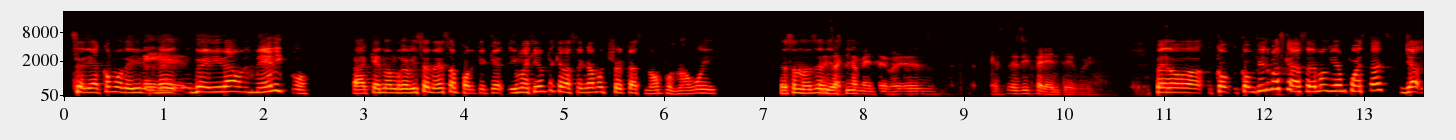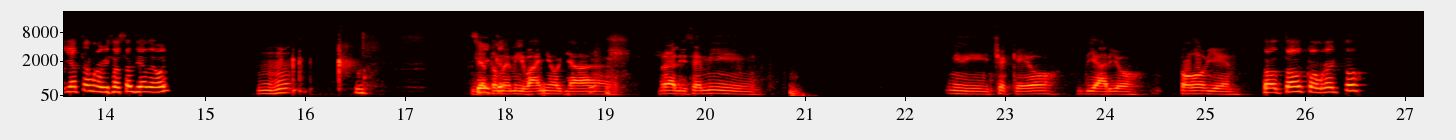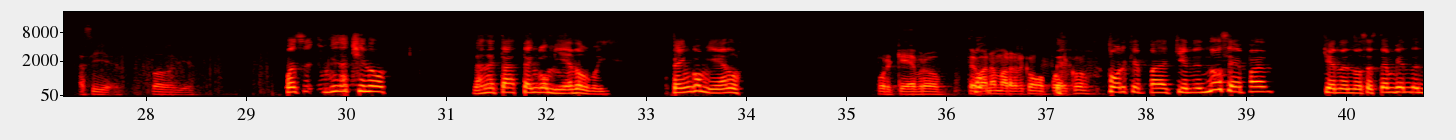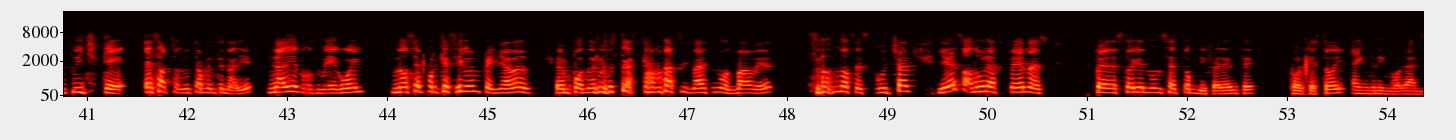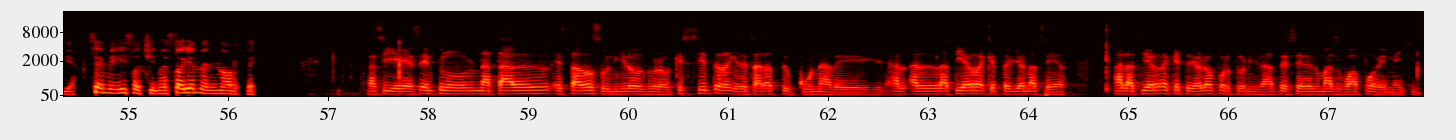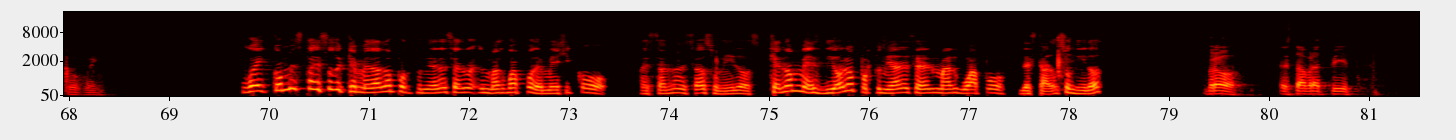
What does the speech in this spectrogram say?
Sería como de ir, de, Eh. de ir a un médico a que nos revisen eso, porque que, imagínate que las tengamos chuecas. No, pues no, güey. Eso no es de. Exactamente, güey. Es, es, es diferente, güey. Pero, ¿con- ¿confirmas que las tenemos bien puestas? ¿Ya, ya te revisaste el día de hoy? Ujú. Sí, ya que- tomé mi baño, ya realicé mi mi chequeo diario. Todo bien. ¿Todo, todo correcto? Así es, todo bien. Pues mira, Chino, la neta, tengo miedo, güey. Tengo miedo. ¿Por qué, bro? ¿Te van a amarrar como puerco? Porque para quienes no sepan, quienes nos estén viendo en Twitch, que es absolutamente nadie, nadie nos ve, güey. No sé por qué sigo empeñado en poner nuestras cámaras y nadie nos va a ver. Solo nos escuchan. Y eso a duras penas. Pero estoy en un setup diferente porque estoy en Gringolandia. Se me hizo chino, estoy en el norte. Así es, en tu natal Estados Unidos, bro. ¿Qué se siente regresar a tu cuna, de, a, a la tierra que te vio nacer? A la tierra que te dio la oportunidad de ser el más guapo de México, güey. Güey, ¿cómo está eso de que me da la oportunidad de ser el más guapo de México estando en Estados Unidos? ¿Que no me dio la oportunidad de ser el más guapo de Estados Unidos? Bro, está Brad Pitt.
